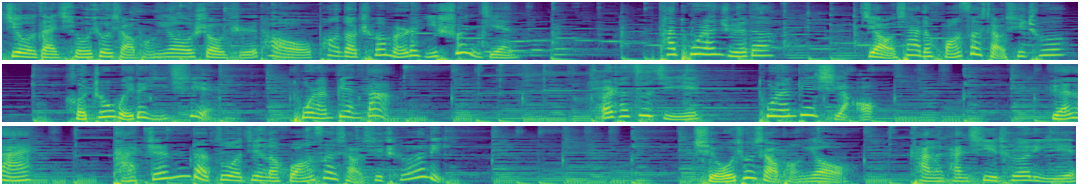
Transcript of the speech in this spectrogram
就在球球小朋友手指头碰到车门的一瞬间，他突然觉得脚下的黄色小汽车和周围的一切突然变大。而他自己突然变小。原来，他真的坐进了黄色小汽车里。球球小朋友看了看汽车里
